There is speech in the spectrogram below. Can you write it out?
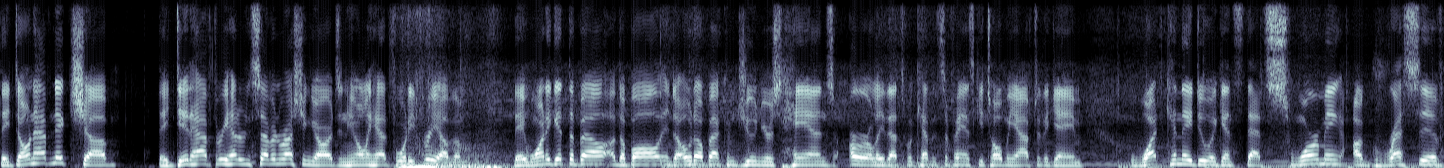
They don't have Nick Chubb. They did have 307 rushing yards, and he only had 43 of them. They want to get the, ball, the ball into Odell Beckham Jr.'s hands early. That's what Kevin Stefanski told me after the game. What can they do against that swarming, aggressive,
